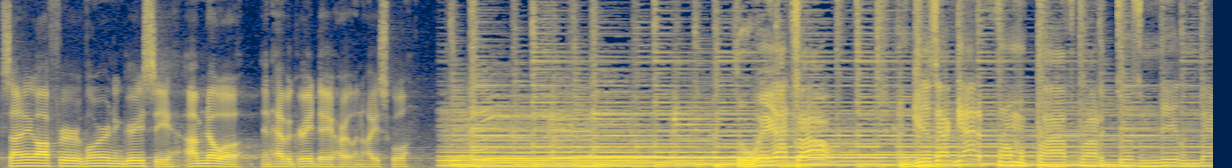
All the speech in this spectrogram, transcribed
Signing off for Lauren and Gracie, I'm Noah, and have a great day, Heartland High School. The way I talk, I guess I got it from a product doesn't down.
